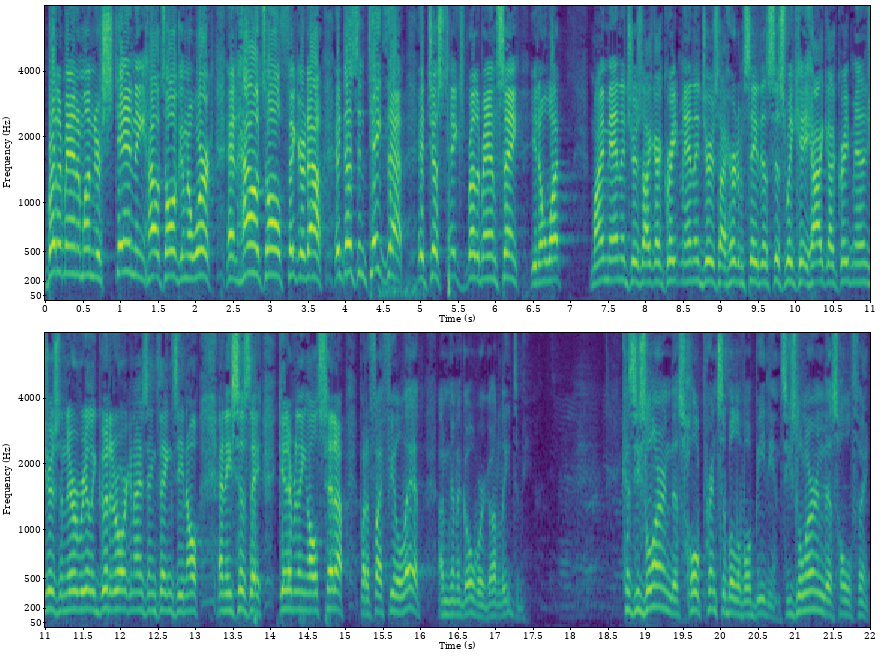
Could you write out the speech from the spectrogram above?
Brother Branham understanding how it's all going to work and how it's all figured out. It doesn't take that. It just takes Brother Branham saying, you know what? My managers, I got great managers. I heard him say this this week. Hey, I got great managers and they're really good at organizing things, you know. And he says they get everything all set up. But if I feel led, I'm going to go where God leads me. Because he's learned this whole principle of obedience. He's learned this whole thing.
